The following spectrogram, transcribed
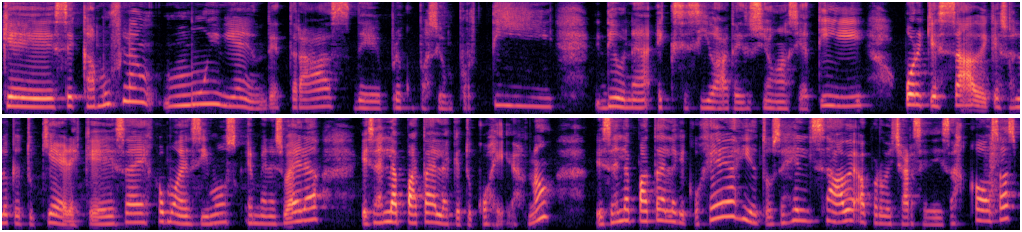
que se camuflan muy bien detrás de preocupación por ti, de una excesiva atención hacia ti, porque sabe que eso es lo que tú quieres, que esa es como decimos en Venezuela, esa es la pata de la que tú cojeas, ¿no? Esa es la pata de la que cojeas y entonces él sabe aprovecharse de esas cosas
